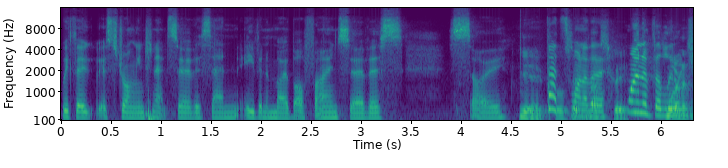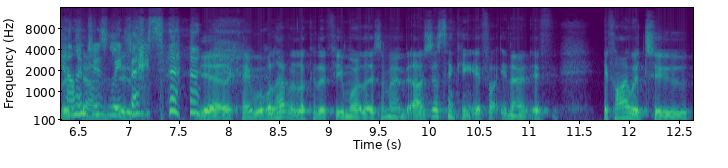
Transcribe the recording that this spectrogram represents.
with a, a, strong internet service and even a mobile phone service. So yeah, that's one of the one of the little of the challenges, challenges, we face. yeah, okay. Well, we'll have a look at a few more of those in a moment. But I was just thinking, if you know, if if I were to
